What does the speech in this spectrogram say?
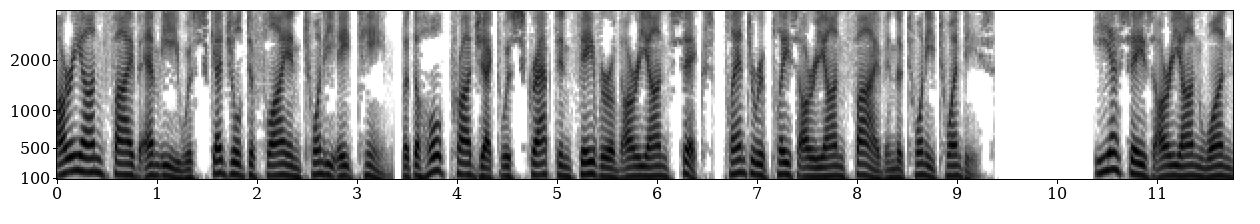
Ariane 5 ME was scheduled to fly in 2018, but the whole project was scrapped in favor of Ariane 6, planned to replace Ariane 5 in the 2020s. ESA's Ariane 1,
